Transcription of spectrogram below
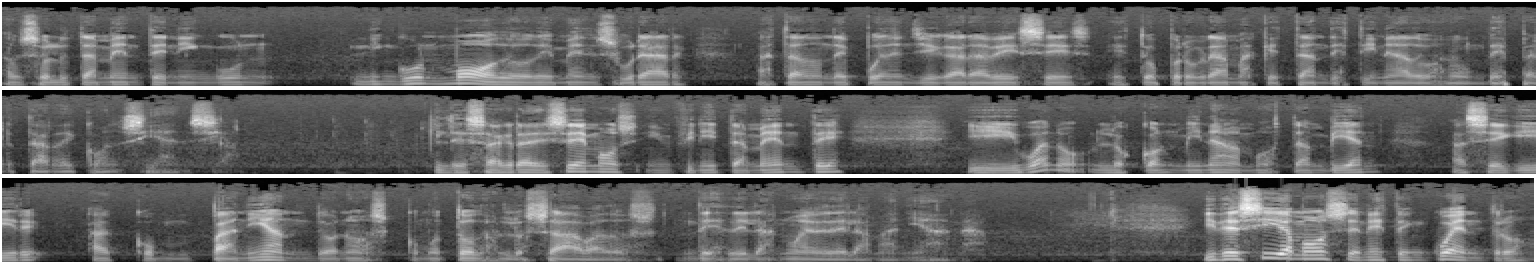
absolutamente ningún, ningún modo de mensurar hasta dónde pueden llegar a veces estos programas que están destinados a un despertar de conciencia. Les agradecemos infinitamente y bueno, los conminamos también a seguir acompañándonos como todos los sábados desde las nueve de la mañana. Y decíamos en este encuentro,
